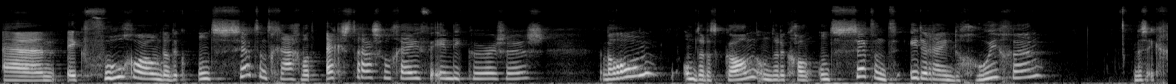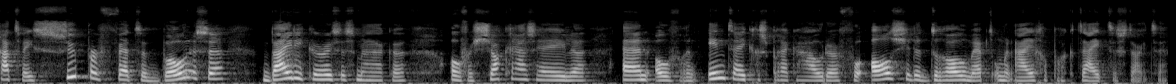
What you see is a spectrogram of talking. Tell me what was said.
En ik voel gewoon dat ik ontzettend graag wat extra's wil geven in die cursus. Waarom? Omdat het kan, omdat ik gewoon ontzettend iedereen de groei gun. Dus ik ga twee super vette bonussen bij die cursus maken over chakra's helen en over een intakegesprek houden voor als je de droom hebt om een eigen praktijk te starten.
